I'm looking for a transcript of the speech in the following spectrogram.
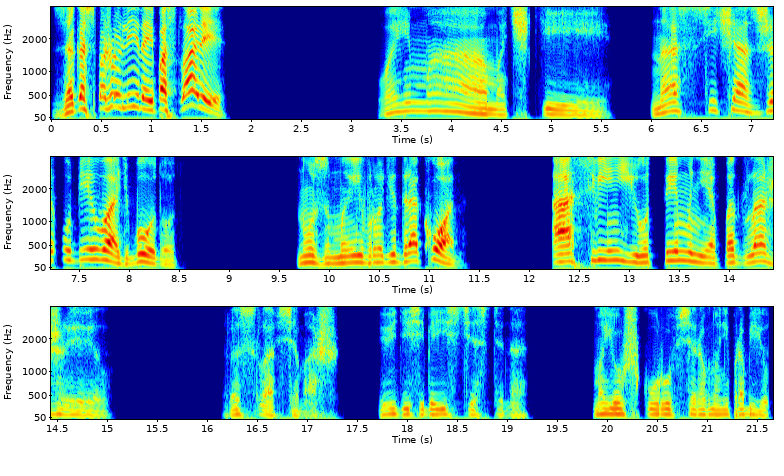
«За госпожой Линой послали!» «Ой, мамочки! Нас сейчас же убивать будут! Ну, змей вроде дракон, а свинью ты мне подложил!» «Расслабься, Маш, веди себя естественно. Мою шкуру все равно не пробьют».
